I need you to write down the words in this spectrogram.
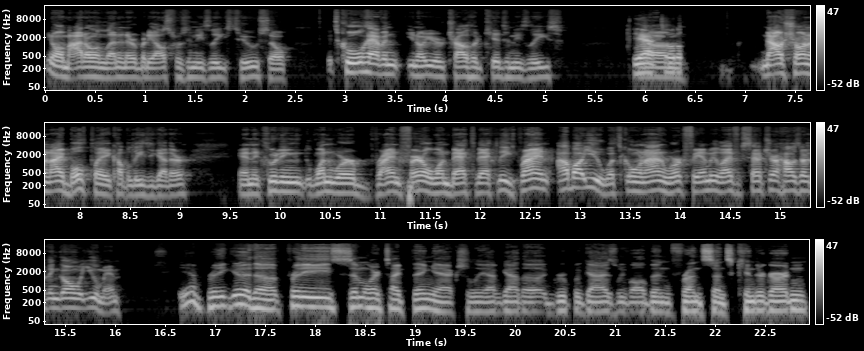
you know, Amato and Lennon, everybody else was in these leagues too. So it's cool having you know your childhood kids in these leagues. Yeah, um, totally. Now Sean and I both play a couple leagues together, and including the one where Brian Farrell won back to back leagues. Brian, how about you? What's going on? Work, family, life, etc. How's everything going with you, man? Yeah, pretty good. Uh, pretty similar type thing actually. I've got a group of guys. We've all been friends since kindergarten.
